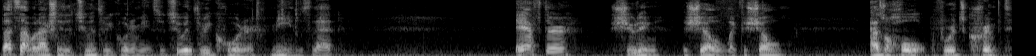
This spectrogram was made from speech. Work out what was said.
that's not what actually the two and three quarter means. The two and three quarter means that after shooting the shell, like the shell as a whole, before it's crimped,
